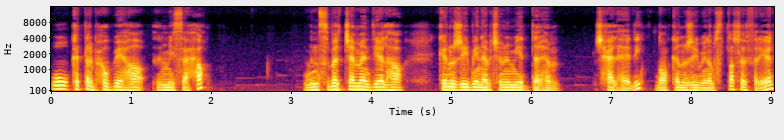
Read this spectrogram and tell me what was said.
وكتربحوا بها المساحة. بالنسبة للثمن ديالها كانوا جايبينها ب 800 درهم شحال هادي donc كانوا جايبينها ب 16000 ريال.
